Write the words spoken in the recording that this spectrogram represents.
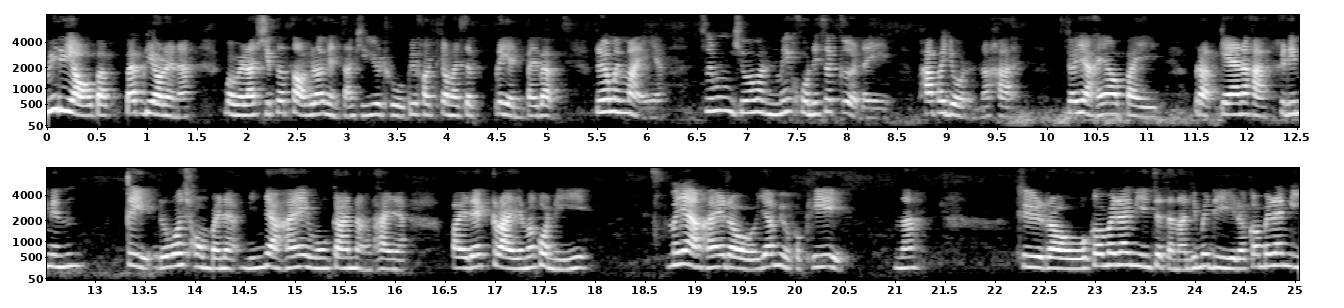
วิดีโอแบบแป๊บเดียวเลยนะเหมือนเวลาคลิปต่อที่เราเห็นตามคลิป YouTube ที่เขากำลังจะเปลี่ยนไปแบบเรื่องใหม่ๆเนี่ยซึ่งคิดว่ามันไม่ควรที่จะเกิดในภาพยนตร์นะคะ ก็อยากให้เอาไป ปรับแก้นะคะคือที่มิ้นติหรือว่าชมไปเนี่ยมิ้นอยากให้วงการหนังไทยเนี่ยไปได้ไกลมากกว่านี้ ไม่อยากให้เราย่ำอยู่กับที่นะ คือเราก็ไม่ได้มีเจตนาที่ไม่ดี แล้วก็ไม่ได้มี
